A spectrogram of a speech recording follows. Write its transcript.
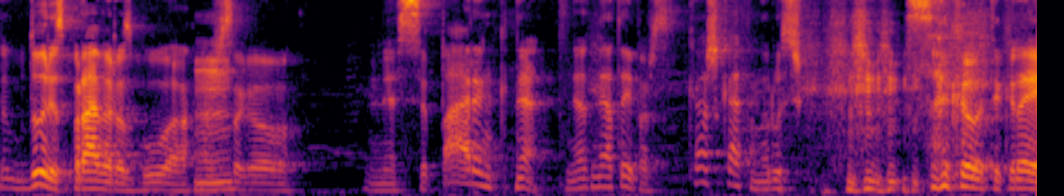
duris praveras buvo, mm. aš sakau, nesiparink, ne, net ne taip, aš kažką ten rusiškai. sakau, tikrai,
